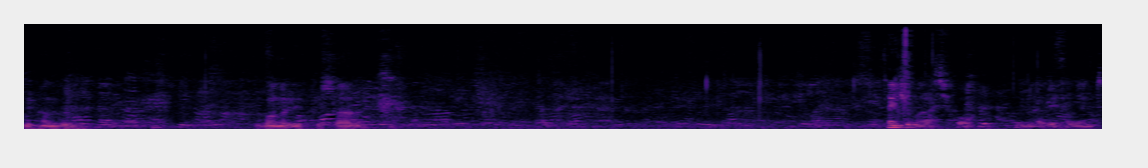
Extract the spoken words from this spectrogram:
you hungry? You want to eat prasada? thank you, Maharaj, for everything and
